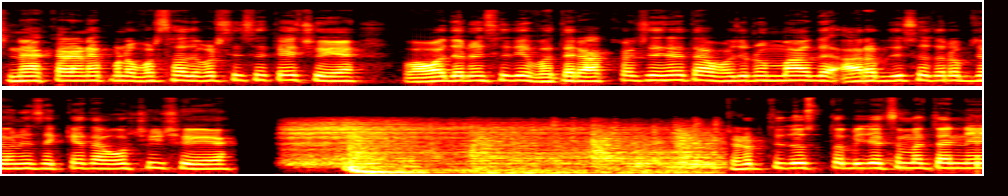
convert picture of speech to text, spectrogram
જેના કારણે પણ વરસાદ વરસી શકે છે. વાવાઝોડાની સ્થિતિ વધારે આકર્ષિત થતાં વાવાઝોડું માર્ગ આરબ દેશો તરફ જવાની શક્યતા ઓછી છે. ઝડપથી દોસ્તો બીજા સમાચારની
